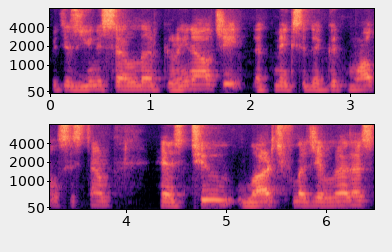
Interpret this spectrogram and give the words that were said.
which is unicellular green algae that makes it a good model system. Has two large flagellates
